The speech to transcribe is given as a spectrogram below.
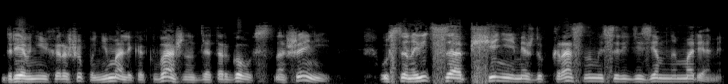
Древние хорошо понимали, как важно для торговых сношений установить сообщение между Красным и Средиземным морями.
